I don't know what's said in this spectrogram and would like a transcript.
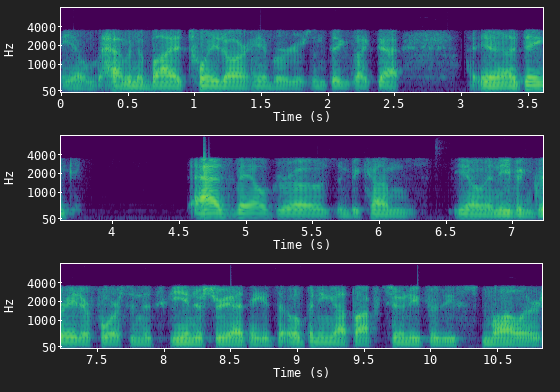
you know, having to buy a $20 hamburgers and things like that. And I think as Vail grows and becomes, you know, an even greater force in the ski industry, I think it's opening up opportunity for these smaller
